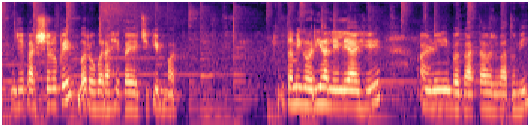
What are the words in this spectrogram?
म्हणजे पाचशे रुपये बरोबर आहे का याची किंमत? आता मी घरी आलेले आहे आणि बघा आता हलवा तुम्ही.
